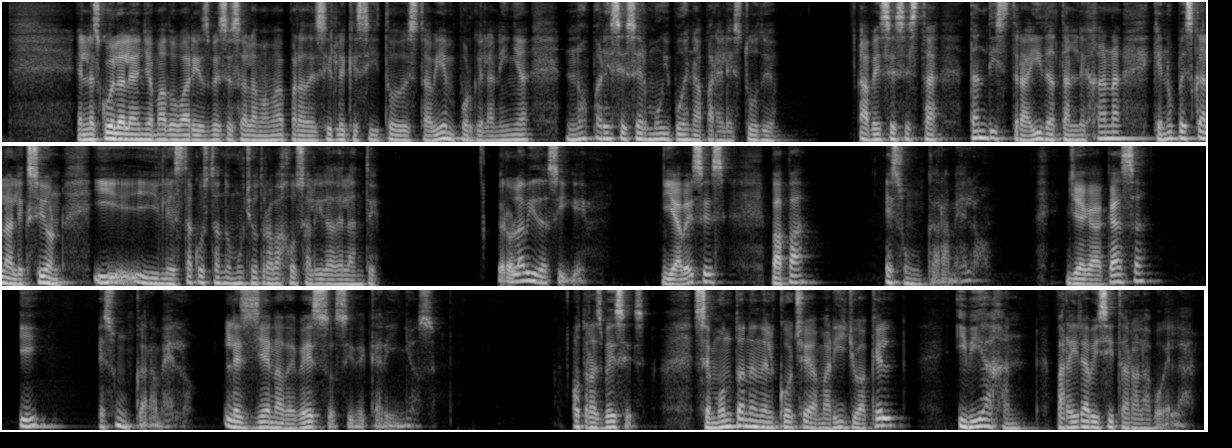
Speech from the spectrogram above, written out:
En la escuela le han llamado varias veces a la mamá para decirle que sí, todo está bien, porque la niña no parece ser muy buena para el estudio. A veces está tan distraída, tan lejana, que no pesca la lección y, y, le está costando mucho trabajo salir adelante. Pero la vida sigue. Y a veces papá es un caramelo. Llega a casa y es un caramelo les llena de besos y de cariños. Otras veces se montan en el coche amarillo aquel y viajan para ir a visitar a la abuela.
